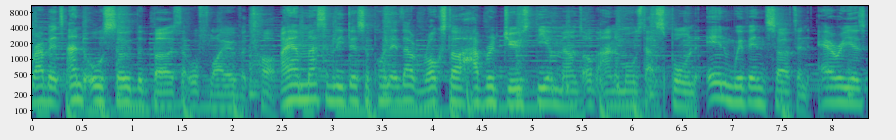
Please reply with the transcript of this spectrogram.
rabbits, and also the birds that will fly over top. I am massively disappointed that Rockstar have reduced the amount of animals that spawn in within certain areas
